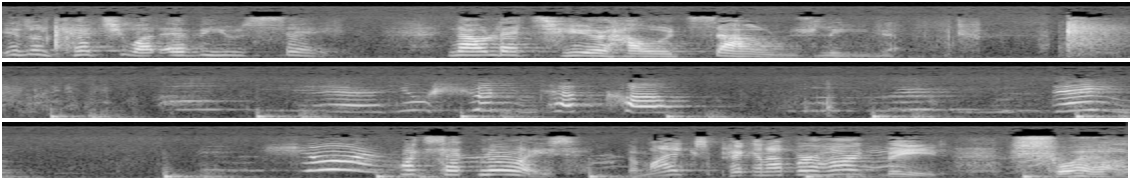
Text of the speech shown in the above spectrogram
It'll catch whatever you say. Now let's hear how it sounds, Lena. What's that noise? The mic's picking up her heartbeat. Swell.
